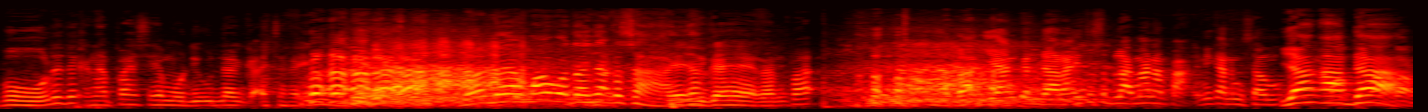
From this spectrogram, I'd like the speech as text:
Boleh deh. Kenapa saya mau diundang ke acara ini? Gak ada yang mau kok tanya ke saya saya. juga heran Pak. Bagian kendaraan itu sebelah mana, Pak? Ini kan misal Yang ada motor.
